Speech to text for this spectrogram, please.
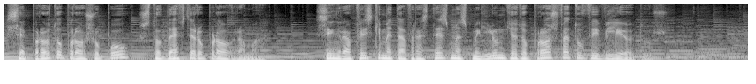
Σε πρώτο πρόσωπο, στο δεύτερο πρόγραμμα. Συγγραφείς και μεταφραστές μας μιλούν για το πρόσφατο βιβλίο τους.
